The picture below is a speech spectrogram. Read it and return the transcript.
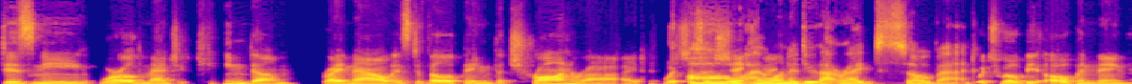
Disney World Magic Kingdom right now is developing the Tron ride, which is Oh, a I Shanghai, I want to do that ride so bad. which will be opening,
